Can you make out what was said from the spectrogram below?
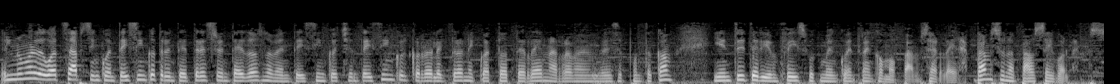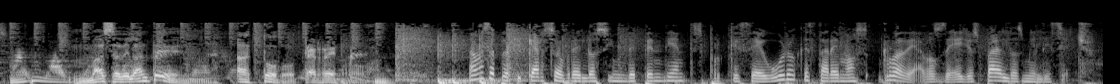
el número de WhatsApp 5533329585, el correo electrónico a todoterreno.com y en Twitter y en Facebook me encuentran como Pam Cerdera. Vamos a una pausa y volvemos. Más adelante, a todo terreno. Vamos a platicar sobre los independientes porque seguro que estaremos rodeados de ellos para el 2018.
